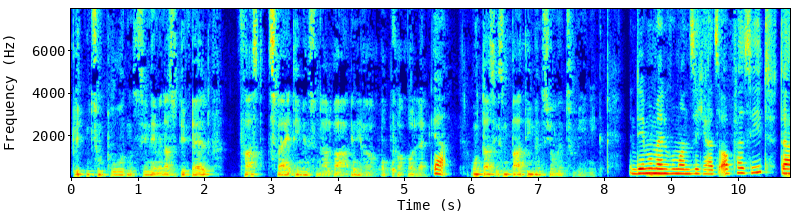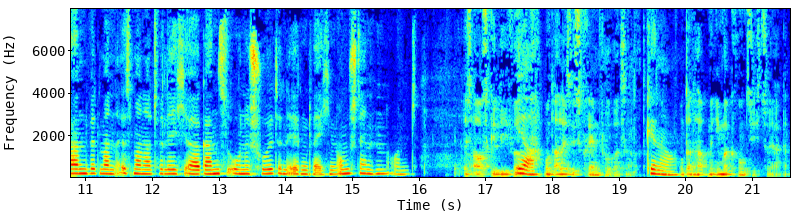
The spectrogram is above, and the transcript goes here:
blicken zum Boden. Sie nehmen also die Welt fast zweidimensional wahr in ihrer Opferrolle. Ja. Und das ist ein paar Dimensionen zu wenig. In dem Moment, wo man sich als Opfer sieht, dann wird man, ist man natürlich äh, ganz ohne Schuld in irgendwelchen Umständen und ist ausgeliefert ja. und alles ist fremd verursacht. Genau. Und dann hat man immer Grund, sich zu ärgern.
